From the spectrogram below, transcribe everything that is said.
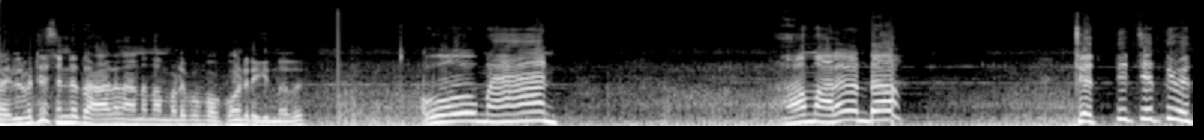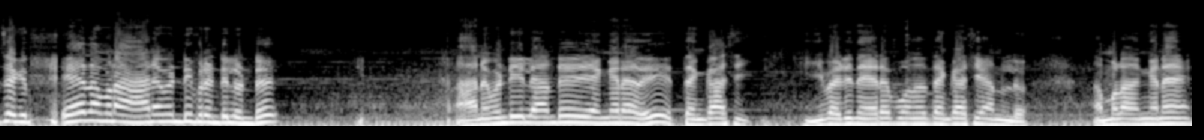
റെയിൽവേ സ്റ്റേഷന്റെ താഴെ നിന്നാണ് നമ്മളിപ്പോൾ പോയിക്കൊണ്ടിരിക്കുന്നത്. ഓ മാൻ ആ മല കണ്ടോ? ചെത്തി ചെത്തി വെച്ചേക്ക. ഏ നമ്മുടെ ആനവണ്ടി ഫ്രണ്ടിലുണ്ട്. ആനവണ്ടി ഇല്ലാണ്ട് എങ്ങനെ അത്? തെങ്കാശി. ഈ വഴി നേരെ പോകുന്നത് തെങ്കാശിയാണല്ലോ. നമ്മളങ്ങനെ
